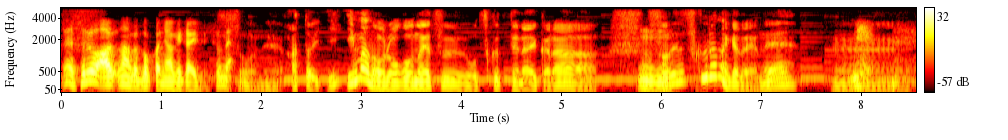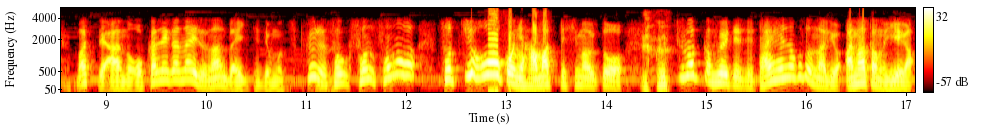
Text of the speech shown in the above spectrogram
ね、それをあなんかどっかにあげたいですよね。そうね。あと、い今のロゴのやつを作ってないから、うんうんそれで作らなきゃだよね。うん。待って、あの、お金がないとなんだ言ってても、作る、そ、そ、その、そっち方向にはまってしまうと、グッズばっか増えてて大変なことになるよ。あなたの家が。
